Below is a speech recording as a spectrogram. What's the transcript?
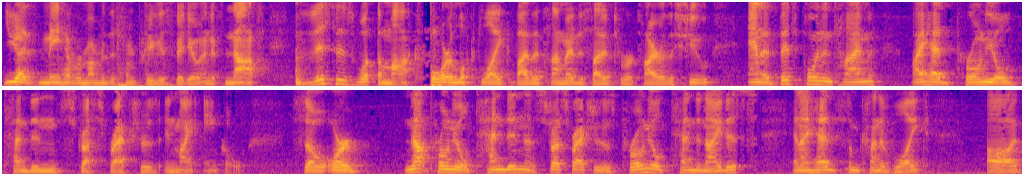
you guys may have remembered this from previous video, and if not, this is what the Mach 4 looked like by the time I decided to retire the shoe. And at this point in time, I had peroneal tendon stress fractures in my ankle. So, or not peroneal tendon stress fractures, it was peroneal tendonitis and I had some kind of like uh,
